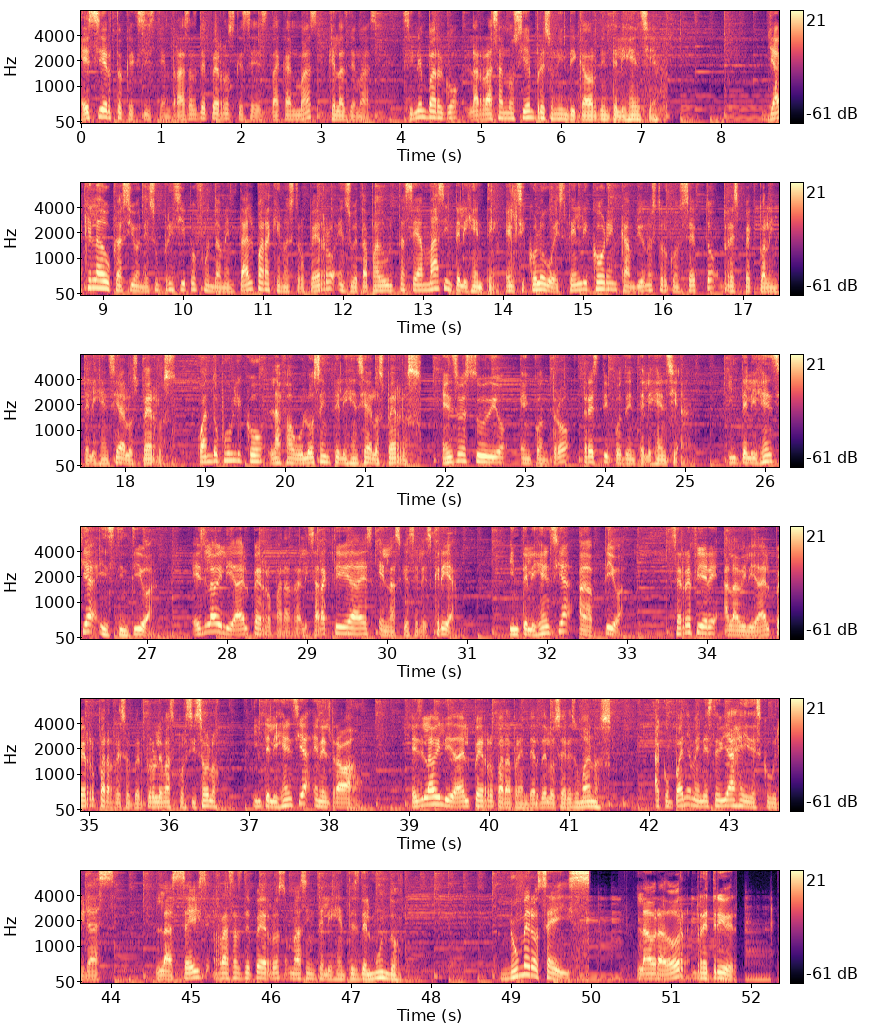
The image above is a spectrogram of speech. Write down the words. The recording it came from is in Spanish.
Es cierto que existen razas de perros que se destacan más que las demás, sin embargo, la raza no siempre es un indicador de inteligencia. Ya que la educación es un principio fundamental para que nuestro perro en su etapa adulta sea más inteligente, el psicólogo Stanley Coren cambió nuestro concepto respecto a la inteligencia de los perros, cuando publicó La fabulosa inteligencia de los perros. En su estudio encontró tres tipos de inteligencia. Inteligencia instintiva. Es la habilidad del perro para realizar actividades en las que se les cría. Inteligencia adaptiva. Se refiere a la habilidad del perro para resolver problemas por sí solo. Inteligencia en el trabajo. Es la habilidad del perro para aprender de los seres humanos. Acompáñame en este viaje y descubrirás las 6 razas de perros más inteligentes del mundo. Número 6. Labrador Retriever.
